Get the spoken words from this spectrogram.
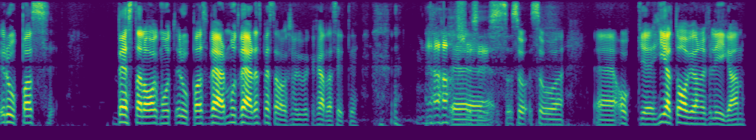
Europas bästa lag mot Europas, mot världens bästa lag som vi brukar kalla City. Ja, eh, precis. så, så, så, eh, och eh, helt avgörande för ligan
